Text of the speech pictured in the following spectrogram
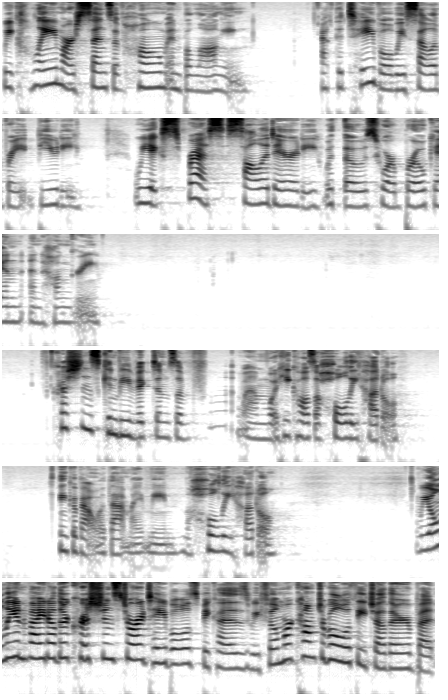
We claim our sense of home and belonging. At the table, we celebrate beauty. We express solidarity with those who are broken and hungry. Christians can be victims of um, what he calls a holy huddle. Think about what that might mean the holy huddle. We only invite other Christians to our tables because we feel more comfortable with each other, but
